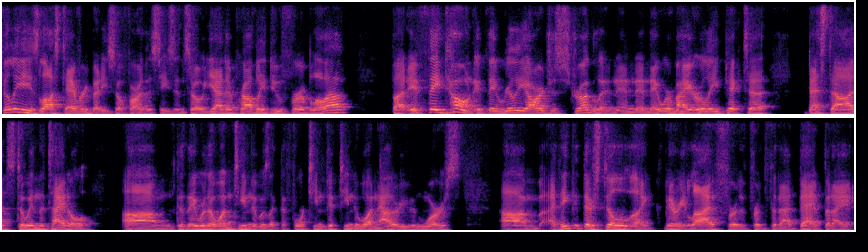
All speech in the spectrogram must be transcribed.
Philly has lost to everybody so far this season. So yeah, they're probably due for a blowout. But if they don't, if they really are just struggling, and, and they were my early pick to best odds to win the title, um, because they were the one team that was like the 14, 15 to one. Now they're even worse. Um, I think that they're still like very live for for for that bet. But I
